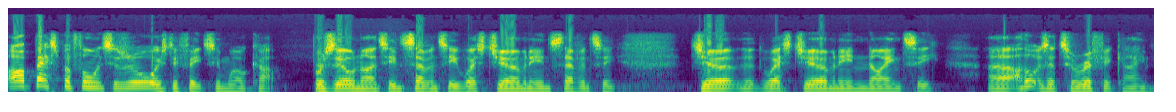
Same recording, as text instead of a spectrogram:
Our best performances are always defeats in World Cup. Brazil 1970, West Germany in 70, Ger- West Germany in 90. Uh, I thought it was a terrific game.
